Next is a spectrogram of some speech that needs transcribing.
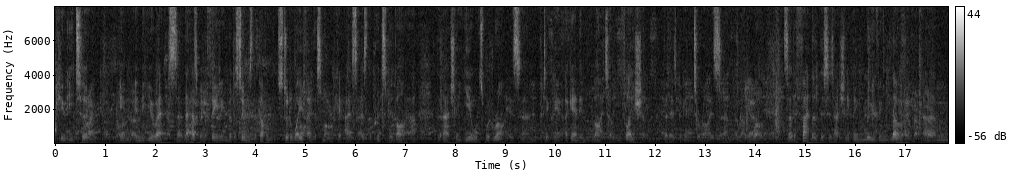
QE2, QE2 in, in the US. So there has been a feeling that as soon as the government stood away from this market as, as the principal buyer, that actually yields would rise, and particularly again in light of inflation that is beginning to rise um, around the world. So the fact that this has actually been moving lower um,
